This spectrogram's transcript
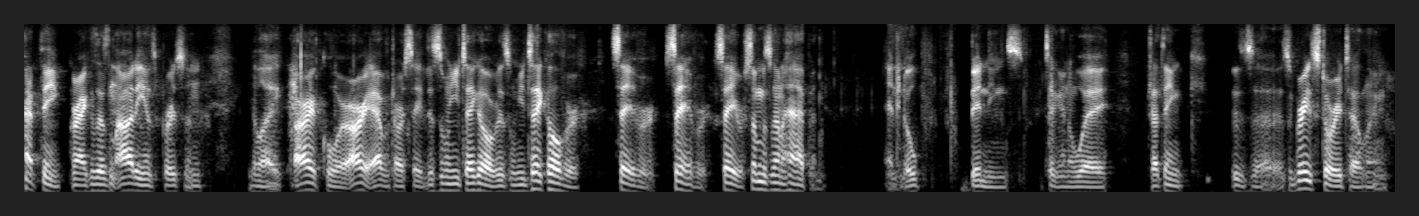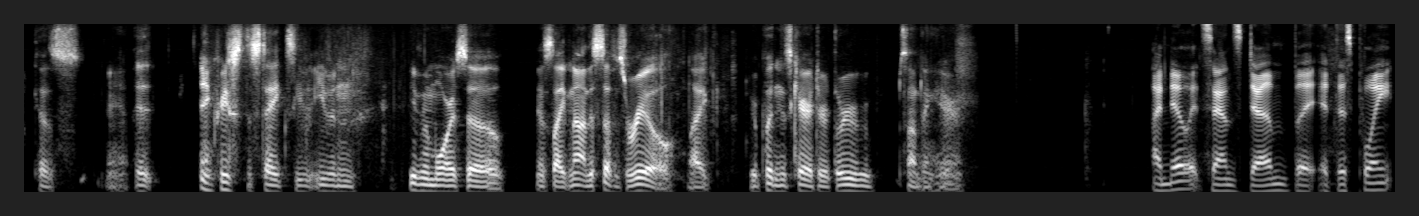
I think, right? Because as an audience person, you're like, all right, Korra, all right, Avatar, say this is when you take over. This is when you take over. Save her, save her, save her. Something's gonna happen, and nope, bending's taken away, which I think is a, is a great storytelling because yeah, it increases the stakes even even even more so it's like nah this stuff is real like you're putting this character through something here I know it sounds dumb, but at this point,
